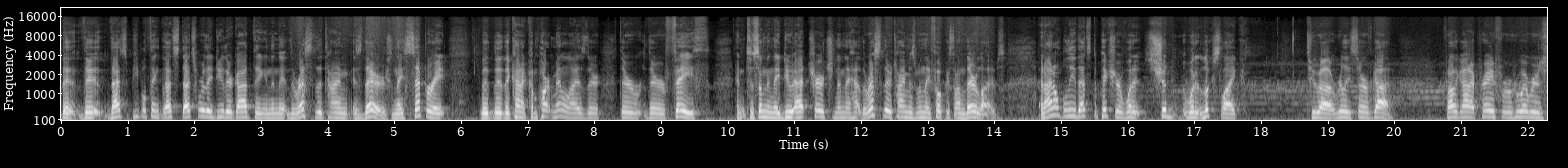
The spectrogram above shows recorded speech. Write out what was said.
that they, that's people think that's that's where they do their god thing and then they, the rest of the time is theirs. And they separate they, they, they kind of compartmentalize their their their faith and to something they do at church, and then they have the rest of their time is when they focus on their lives. And I don't believe that's the picture of what it should, what it looks like to uh, really serve God. Father God, I pray for whoever's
